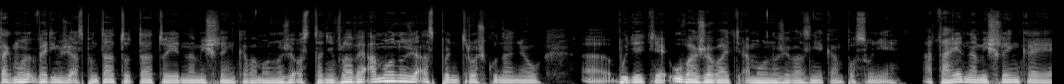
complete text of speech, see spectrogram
tak verím, že aspoň táto, táto jedna myšlienka vám možno, že ostane v hlave a možno, že aspoň trošku na ňou uh, budete uvažovať a možno, že vás niekam posunie. A tá jedna myšlienka je,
